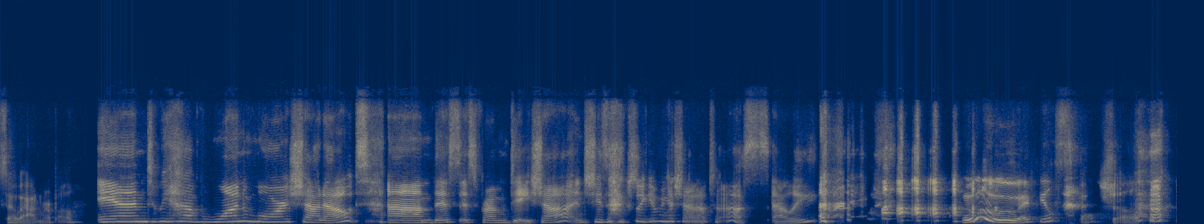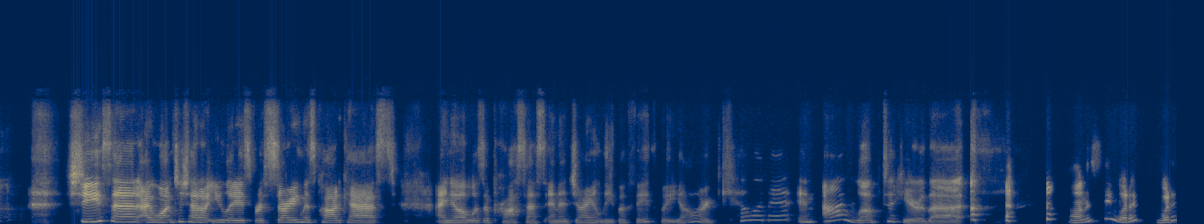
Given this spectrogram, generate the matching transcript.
so admirable. And we have one more shout out. Um, this is from Daisha, and she's actually giving a shout out to us, Allie. Ooh, I feel special. she said, I want to shout out you ladies for starting this podcast. I know it was a process and a giant leap of faith, but y'all are killing it. And I love to hear that. Honestly, what a what a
